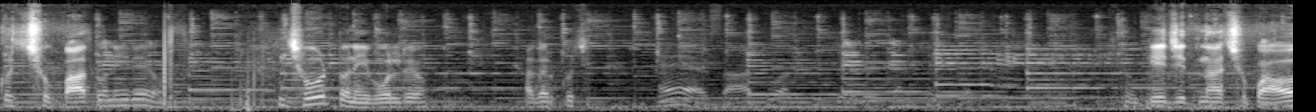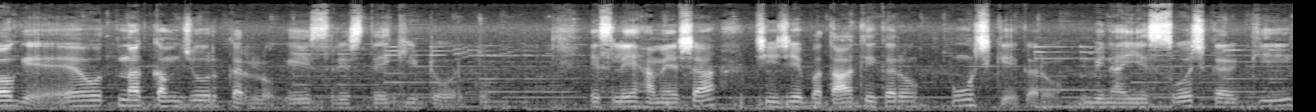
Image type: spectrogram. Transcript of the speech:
कुछ छुपा तो नहीं रहे हो? झूठ तो नहीं बोल रहे हो? अगर कुछ है ऐसा तो क्योंकि जितना छुपाओगे, उतना कमज़ोर कर लोगे इस रिश्ते की डोर को। इसलिए हमेशा चीज़ें बता के करो, पूछ के करो, बिना ये सोच कर कि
